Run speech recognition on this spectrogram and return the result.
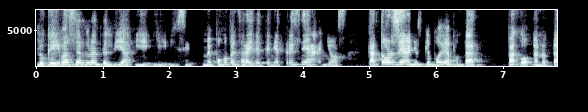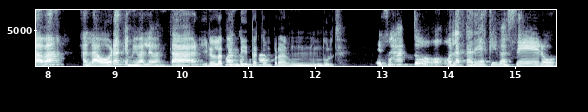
lo que iba a hacer durante el día. Y, y, si me pongo a pensar, ahí tenía 13 años, 14 años, ¿qué podía apuntar? Paco, anotaba a la hora que me iba a levantar. Ir a la tiendita a comprar un, dulce. Exacto, o, la tarea que iba a hacer, o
